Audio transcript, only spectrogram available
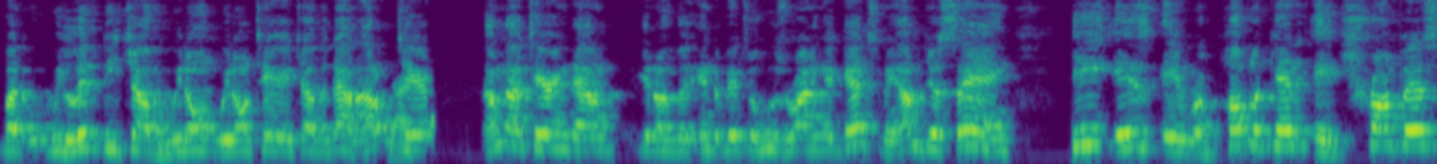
but we lift each other. We don't we don't tear each other down. I don't right. tear. I'm not tearing down, you know, the individual who's running against me. I'm just saying he is a Republican, a Trumpist,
